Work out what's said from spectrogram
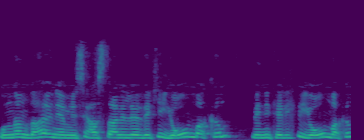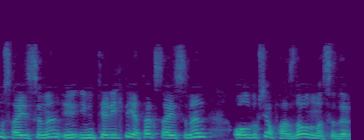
bundan daha önemlisi hastanelerdeki yoğun bakım ve nitelikli yoğun bakım sayısının, nitelikli yatak sayısının oldukça fazla olmasıdır.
